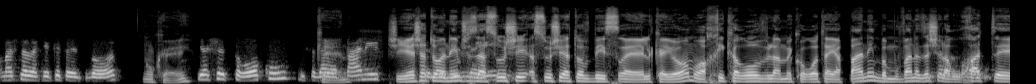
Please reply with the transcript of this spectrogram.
ממש ללקק את האצבעות. אוקיי. יש את רוקו, מסעדה כן. יפנית. שיש הטוענים שזה. הסושי, הסושי הטוב בישראל כיום, או הכי קרוב למקורות היפנים, במובן הזה של ארוחת אה,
